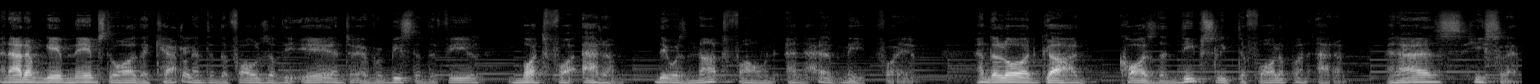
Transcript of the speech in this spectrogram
And Adam gave names to all the cattle, and to the fowls of the air, and to every beast of the field. But for Adam there was not found an helpmeet for him. And the Lord God caused a deep sleep to fall upon Adam. And as he slept,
